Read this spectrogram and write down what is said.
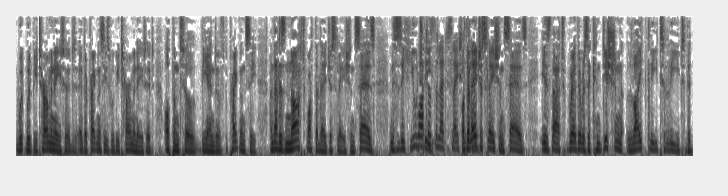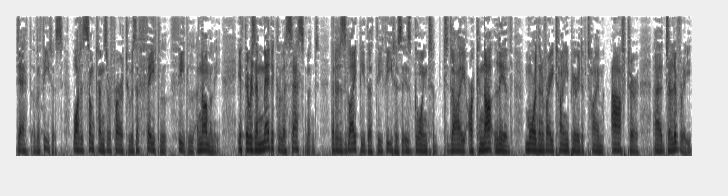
would, would be terminated. Uh, their pregnancies would be terminated up until the end of the pregnancy, and that is not what the legislation says. And this is a huge. What does the legislation? What say? the legislation says is that where there is a condition likely to lead to the death of a fetus, what is sometimes referred to as a fatal fetal anomaly, if there is a medical assessment that it is likely that the fetus is going to, to die or cannot live more than a very tiny period of time after uh, delivery delivery,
